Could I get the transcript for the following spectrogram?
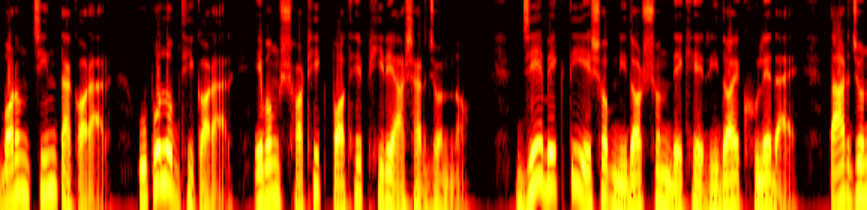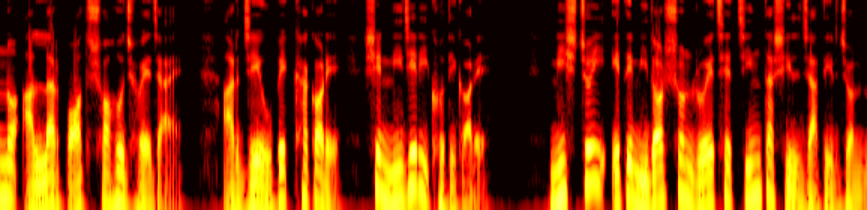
বরং চিন্তা করার, উপলব্ধি করার এবং সঠিক পথে ফিরে আসার জন্য। যে ব্যক্তি এসব নিদর্শন দেখে হৃদয় খুলে দেয়, তার জন্য আল্লাহর পথ সহজ হয়ে যায়। আর যে উপেক্ষা করে, সে নিজেরই ক্ষতি করে। নিশ্চয়ই এতে নিদর্শন রয়েছে চিন্তাশীল জাতির জন্য।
